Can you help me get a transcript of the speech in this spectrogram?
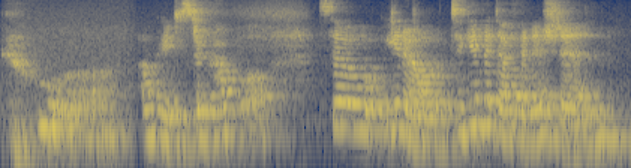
Cool. Okay, just a couple. So, you know, to give a definition,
